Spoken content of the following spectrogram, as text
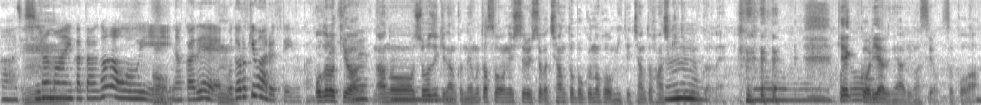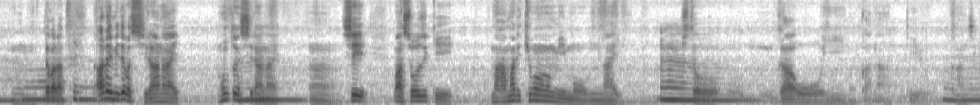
あじゃ知らない方が多い中で、驚きはあるっていう感じ、ね、驚きはある。あの、正直なんか眠たそうにしてる人がちゃんと僕の方を見てちゃんと話聞いてくれるからね、結構リアルにありますよそこは、うん、だからある意味では知らない。本当に知らない、うん、しまあ正直まああまり興味もない人が多いのかなっていう感じかな。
